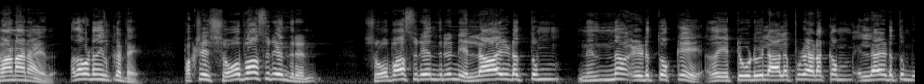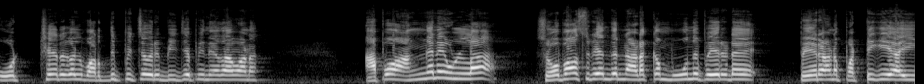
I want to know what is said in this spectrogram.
കാണാനായത്. അതവിടെ നിൽക്കട്ടെ. പക്ഷേ ശോഭാ സുരേന്ദ്രൻ ശോഭാ സുരേന്ദ്രൻ എല്ലായിടത്തും നിന്ന് എടുത്തൊക്കെ അത് ഏറ്റവും ഒടുവിൽ ആലപ്പുഴ അടക്കം എല്ലായിടത്തും വോട്ട് ഷെയറുകൾ വർദ്ധിപ്പിച്ച ഒരു ബി ജെ പി നേതാവാണ്. അപ്പോൾ അങ്ങനെയുള്ള ശോഭാ സുരേന്ദ്രൻ അടക്കം മൂന്ന് പേരുടെ പേരാണ് പട്ടികയായി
